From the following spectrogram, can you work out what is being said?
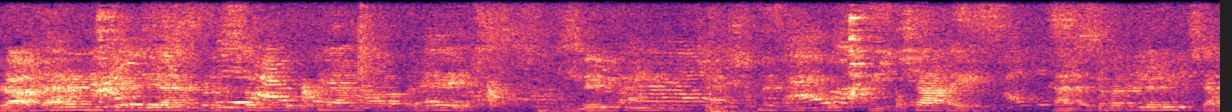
राधा रानी चली जाने पर सब गोपियाँ वहाँ पर है। लेकिन कृष्ण की जो इच्छा है यहाँ से मतलब इच्छा,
